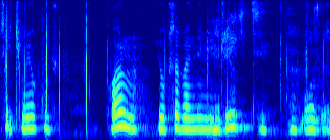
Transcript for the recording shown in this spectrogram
seçme yokmuş. Var mı? Yoksa ben de mi? Nereye gittin? Oraya.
